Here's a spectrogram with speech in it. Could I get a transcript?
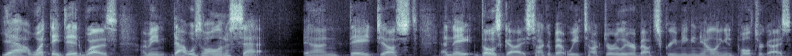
yeah, what they did was, I mean, that was all in a set. And they just, and they, those guys, talk about, we talked earlier about screaming and yelling in Poltergeist.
